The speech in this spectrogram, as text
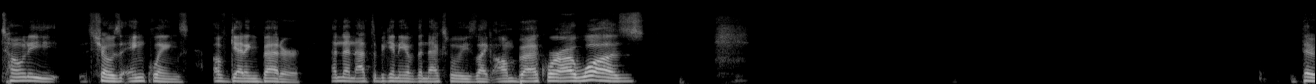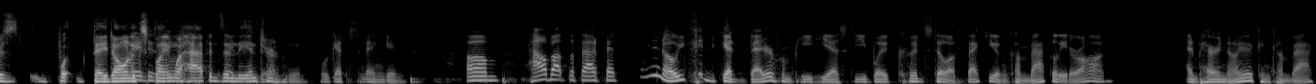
Tony shows inklings of getting better. And then at the beginning of the next movie, he's like, I'm back where I was. There's what they don't We'll get to this explain what happens We'll in the to this interim. Endgame. We'll get to this in Endgame. Um, how about the fact that you know you could get better from PTSD, but it could still affect you and come back later on, and paranoia can come back.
